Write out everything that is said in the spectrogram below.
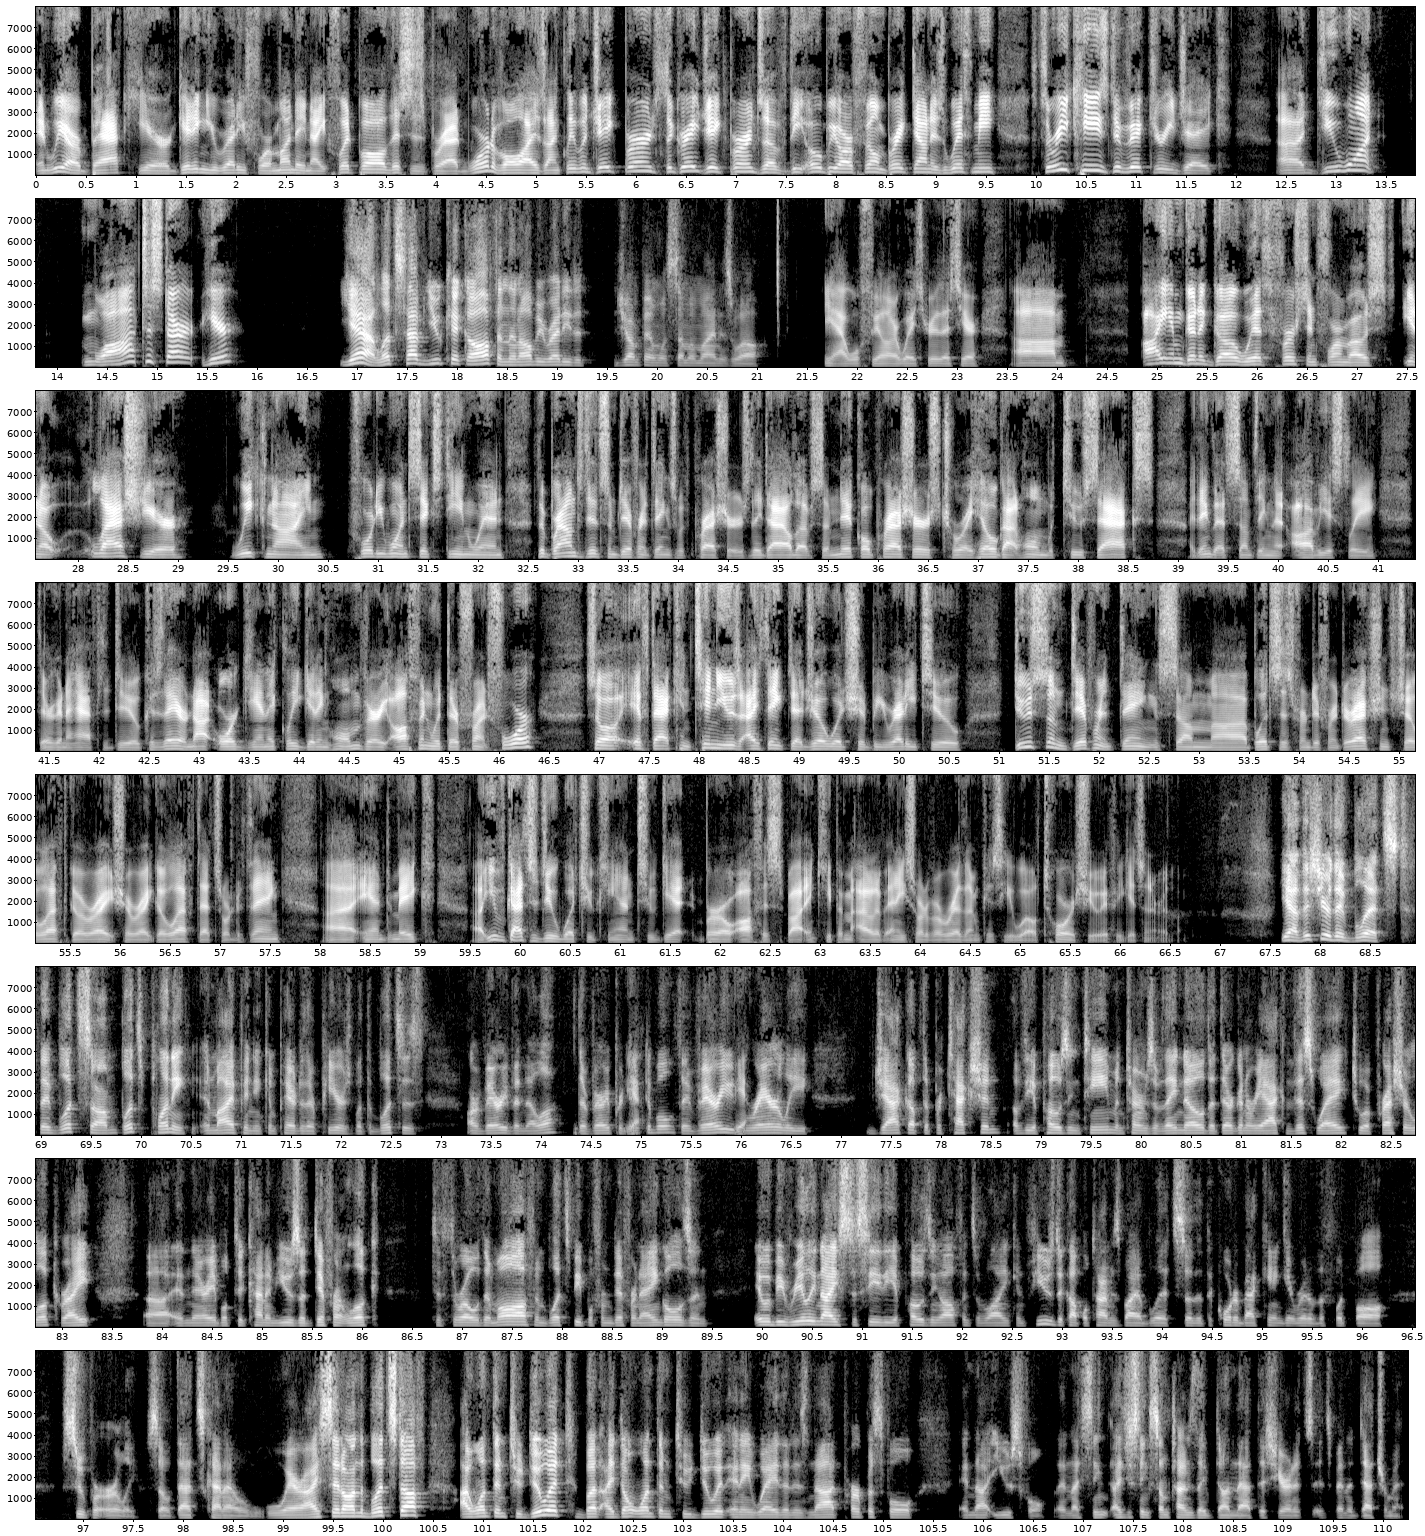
And we are back here getting you ready for Monday Night Football. This is Brad Ward of All Eyes on Cleveland. Jake Burns, the great Jake Burns of the OBR Film Breakdown, is with me. Three keys to victory, Jake. Uh, do you want moi to start here? Yeah, let's have you kick off, and then I'll be ready to jump in with some of mine as well. Yeah, we'll feel our way through this here. Um, I am going to go with first and foremost, you know, last year week nine, 41 16 win. The Browns did some different things with pressures. They dialed up some nickel pressures. Troy Hill got home with two sacks. I think that's something that obviously they're going to have to do because they are not organically getting home very often with their front four. So if that continues, I think that Joe Wood should be ready to do some different things, some uh, blitzes from different directions, show left, go right, show right, go left, that sort of thing, uh, and make uh, you've got to do what you can to get Burrow off his spot and keep him out of any sort of a rhythm because he will torch you if he gets in a rhythm. Yeah, this year they've blitzed. They've blitzed some, blitzed plenty, in my opinion, compared to their peers. But the blitzes are very vanilla. They're very predictable. Yeah. They very yeah. rarely jack up the protection of the opposing team in terms of they know that they're going to react this way to a pressure look, right? Uh, and they're able to kind of use a different look to throw them off and blitz people from different angles. And it would be really nice to see the opposing offensive line confused a couple times by a blitz so that the quarterback can't get rid of the football super early. So that's kind of where I sit on the blitz stuff. I want them to do it, but I don't want them to do it in a way that is not purposeful and not useful. And I think I just think sometimes they've done that this year and it's it's been a detriment.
